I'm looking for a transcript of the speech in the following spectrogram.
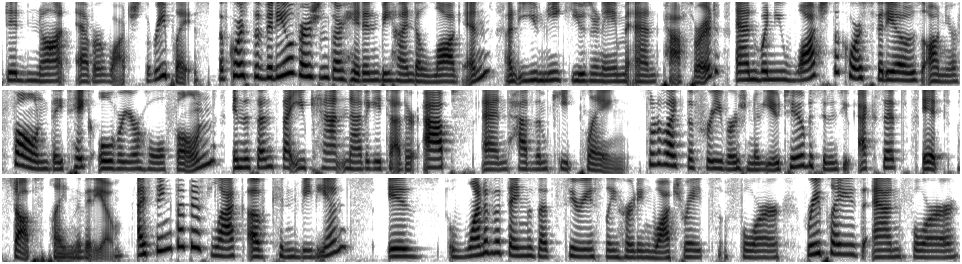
did not ever watch the replays. Of course, the video versions are hidden behind a login, a unique username and password. And when you watch the course videos on your phone, they take over your whole phone in the sense that you can't navigate to other apps and have them keep playing. Sort of like the free version of YouTube. As soon as you exit, it stops playing the video. I think that this lack of convenience is one of the things that's seriously hurting watch rates for replays and for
